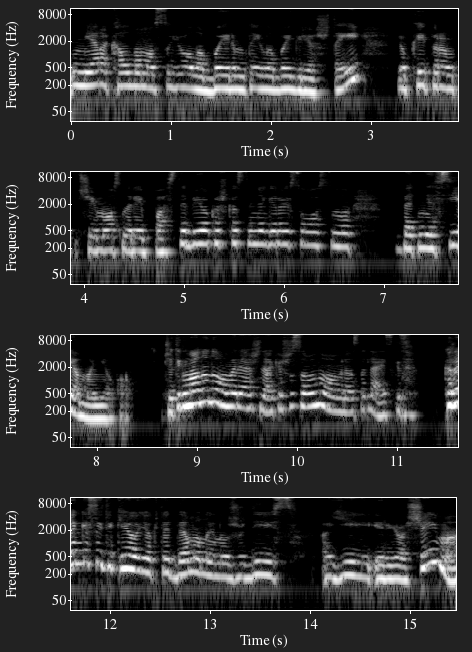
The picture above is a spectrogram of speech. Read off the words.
nėra kalbama su juo labai rimtai, labai griežtai, jau kaip ir šeimos nariai pastebėjo kažkas tai negerai su Ostinu, bet nesiema nieko. Čia tik mano nuomonė, aš nekišu savo nuomonės, atleiskit. Kadangi jisai tikėjo, jog tie demonai nužudys jį ir jo šeimą,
